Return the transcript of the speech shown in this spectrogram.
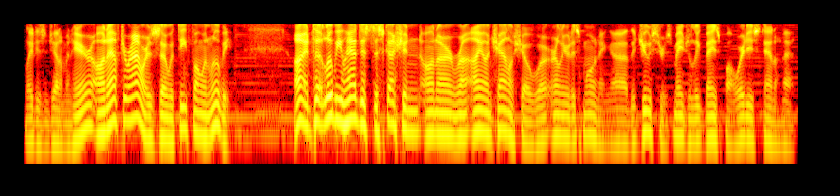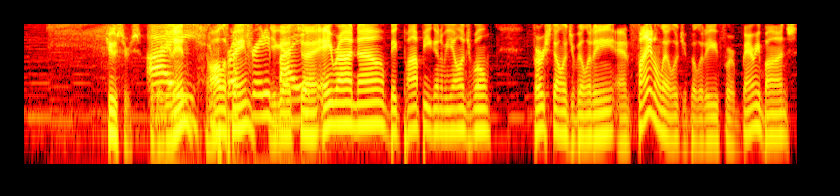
ladies and gentlemen, here on After Hours uh, with Defo and Luby. All right, uh, Luby, you had this discussion on our uh, Ion Channel show uh, earlier this morning. Uh, the Juicers, Major League Baseball. Where do you stand on that? Juicers. Do they get in? I am Hall of Fame. frustrated You by got uh. A Rod now, Big Poppy going to be eligible. First eligibility and final eligibility for Barry Bonds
